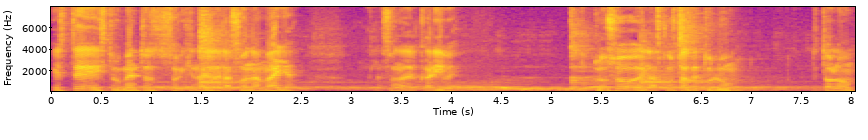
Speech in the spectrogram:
Este instrumento es originario de la zona maya, de la zona del Caribe. Incluso en las costas de Tulum, de Tolón,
